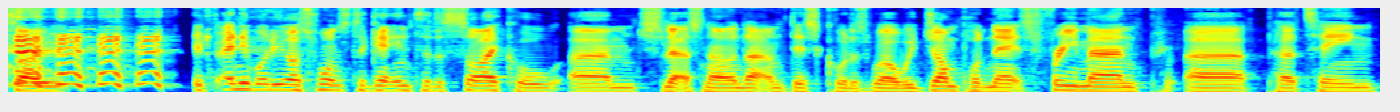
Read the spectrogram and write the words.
So, if anybody else wants to get into the cycle, um, just let us know on that on Discord as well. We jump on there. It's three man uh, per team.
